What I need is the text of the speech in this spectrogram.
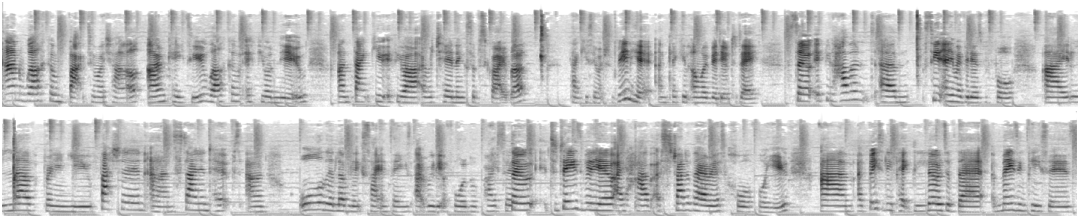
and welcome back to my channel. I'm Katie, welcome if you're new and thank you if you are a returning subscriber. Thank you so much for being here and clicking on my video today. So if you haven't um, seen any of my videos before, I love bringing you fashion and styling tips and all the lovely exciting things at really affordable prices. So today's video I have a Stradivarius haul for you. Um, I've basically picked loads of their amazing pieces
